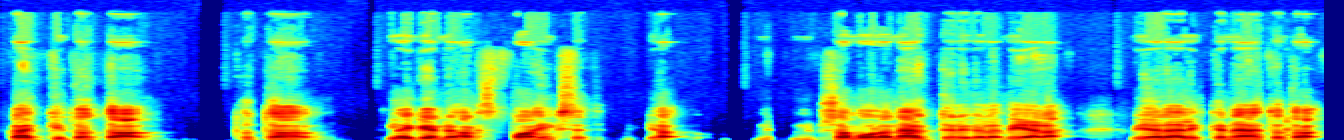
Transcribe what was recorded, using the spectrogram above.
kaikki tota, tota, legendaariset pahikset ja samoilla näyttelijöillä vielä, vielä eli nämä tota,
